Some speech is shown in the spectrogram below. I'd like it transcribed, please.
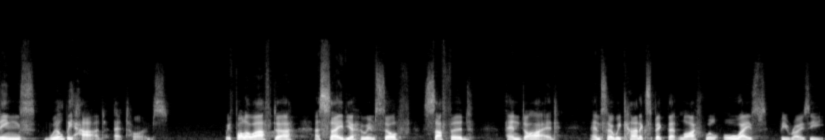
things will be hard at times. We follow after a Saviour who himself suffered and died, and so we can't expect that life will always be rosy.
